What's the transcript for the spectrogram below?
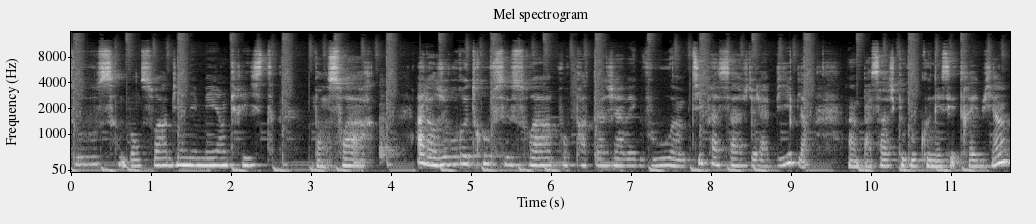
tous, bonsoir bien-aimés en Christ, bonsoir. Alors je vous retrouve ce soir pour partager avec vous un petit passage de la Bible, un passage que vous connaissez très bien,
